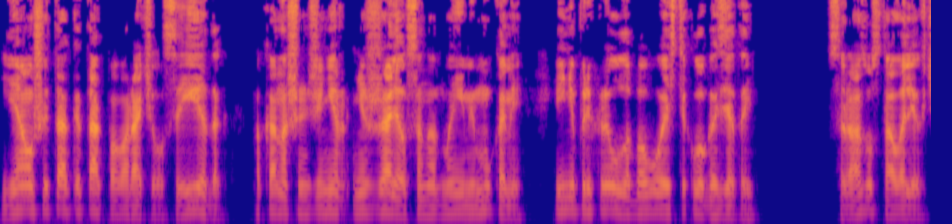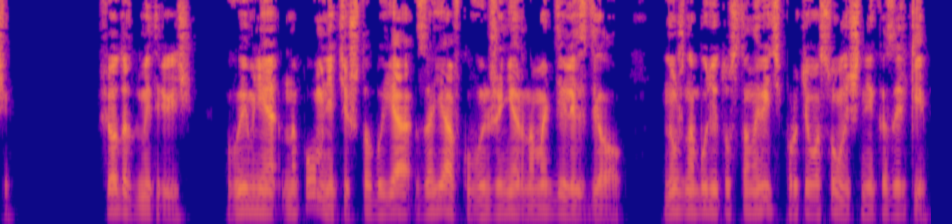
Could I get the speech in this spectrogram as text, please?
Я уж и так и так поворачивался, и эдак, пока наш инженер не сжалился над моими муками и не прикрыл лобовое стекло газетой. Сразу стало легче. Федор Дмитриевич, вы мне напомните, чтобы я заявку в инженерном отделе сделал. Нужно будет установить противосолнечные козырьки.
